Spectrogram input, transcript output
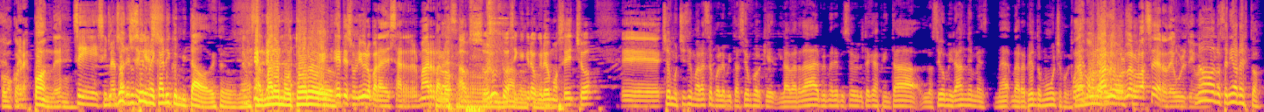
como corresponde. Sí, sí, me yo, parece yo soy el es- mecánico invitado, ¿viste? Desarmar el motor. eh, Este es un libro para desarmarlo Para desarmarlo absoluto, así que creo todo. que lo hemos hecho. Eh, Che, muchísimas gracias por la invitación porque la verdad el primer episodio de Biblioteca Despintada lo sigo mirando y me, me- me arrepiento mucho porque muy borrarlo y volverlo a hacer de última. No, no sería honesto.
